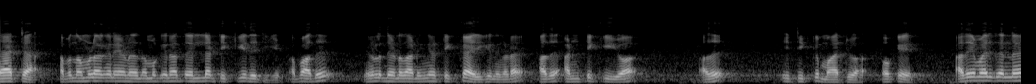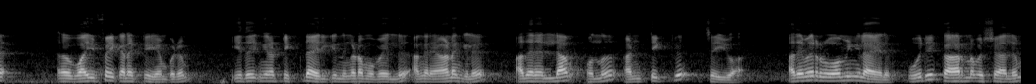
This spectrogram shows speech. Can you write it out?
ഡാറ്റ അപ്പോൾ നമ്മൾ എങ്ങനെയാണ്? നമുക്ക് ഇതിനകത്ത് എല്ലാം ടിക്ക് ചെയ്തിരിക്കും. അപ്പോൾ അത് നിങ്ങൾ എന്ത് ചെയ്യേണ്ടതാണ് ഇങ്ങനെ ടിക്കായിരിക്കും നിങ്ങളുടെ അത് അൺടിക്ക് ചെയ്യുക. അത് ഈ ടിക്ക് മാറ്റുക. ഓക്കെ അതേമാതിരി തന്നെ വൈഫൈ കണക്ട് ചെയ്യുമ്പോഴും ഇത് ഇങ്ങനെ ടിക്ഡ് ആയിരിക്കും നിങ്ങളുടെ മൊബൈലിൽ അങ്ങനെയാണെങ്കിൽ അതിനെല്ലാം ഒന്ന് അൺടിക്ക് ചെയ്യുക. അതേമാതിരി റോമിങ്ങിലായാലും ഒരു കാരണവശാലും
